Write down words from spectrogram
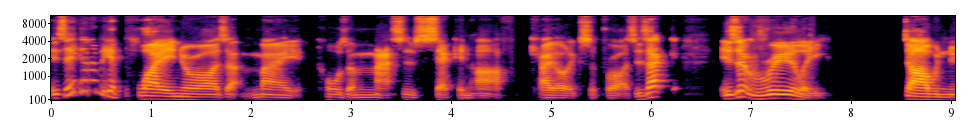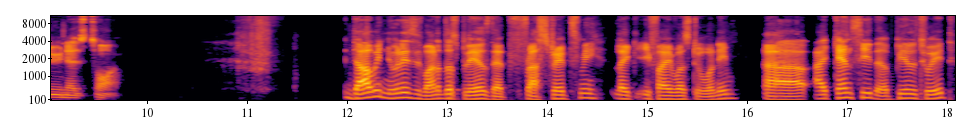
Is there going to be a play in your eyes that may cause a massive second half chaotic surprise? Is that is it really Darwin Nunez time? Darwin Nunez is one of those players that frustrates me. Like if I was to own him, uh, I can see the appeal to it.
